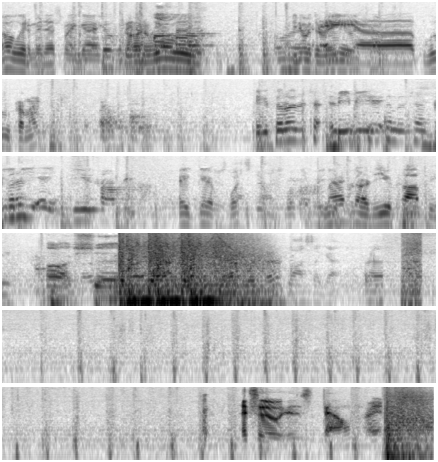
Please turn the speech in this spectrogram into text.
Oh, wait a minute, that's my guy. Feel free Oh, to no. You know where the radio Hey, is? uh, Blue, come in. BB8, BB8, do you copy? Hey, Gibbs, what's the, what's the radio? Magnar, do you copy? Oh shit. What's that? Lost, XO is down right now.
